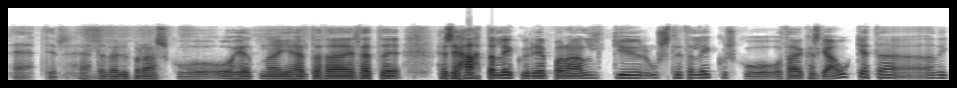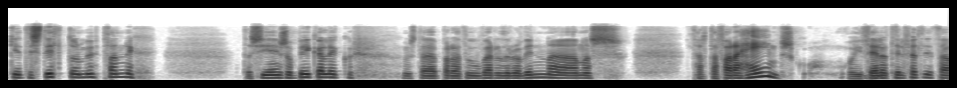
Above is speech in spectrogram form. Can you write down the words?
Þetta, er, þetta verður bra sko og, og hérna ég held að það er þetta þessi hattarleikur er bara algjör úrslita leikur sko og það er kannski ágætt að, þið geti stilt honum upp þannig. Það sé eins og byggarleikur þú veist það er bara að þú verður að vinna annars þarf þetta að fara heim sko og í þeirra tilfelli þá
